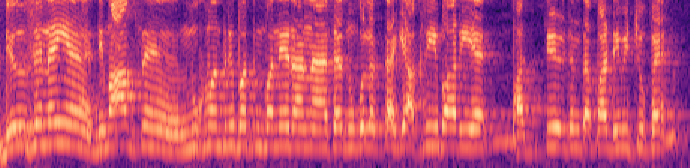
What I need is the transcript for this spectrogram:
दिल से नहीं है, दिमाग से है। मुख्यमंत्री पद बने रहना है, शायद उनको लगता है कि आखिरी बार ही। है भारतीय जनता पार्टी भी चुप है।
